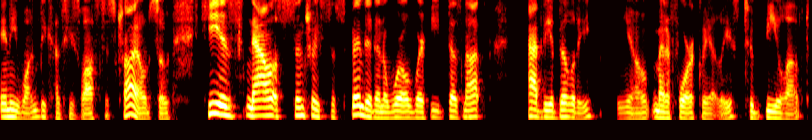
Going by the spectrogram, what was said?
anyone because he's lost his child. So he is now essentially suspended in a world where he does not have the ability, you know, metaphorically at least, to be loved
